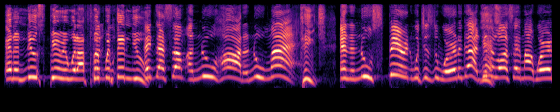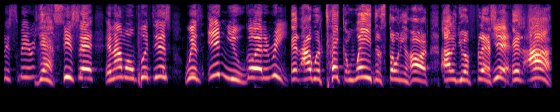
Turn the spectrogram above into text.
and a new spirit will I put within you. Ain't that something? A new heart, a new mind. Teach. And a new spirit, which is the word of God. Didn't the Lord say, My word is spirit? Yes. He said, and I'm gonna put this within you. Go ahead and read. And I will take away the stony heart out of your flesh. Yes. And I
